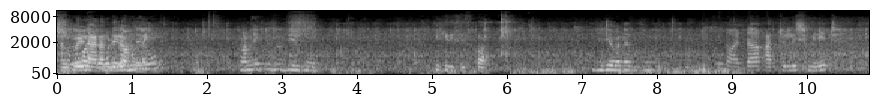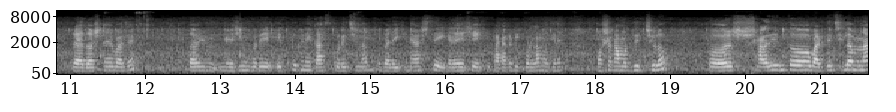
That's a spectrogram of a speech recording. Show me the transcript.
ভালো করে না রাঁধলেও ভালো লাগে। অনেক কিছু দিয়েছে কি কি দিছিস ক? ভিডিও বাটা দিয়েছে নয়টা আটচল্লিশ মিনিট। প্রায় দশটায় বাজে। তো আমি মেশিন করে একটুখানি কাজ করেছিলাম। এবার এখানে আসছে, এখানে এসে একটু কাটাকাটি করলাম। ওইখানে মশা কামড় দিচ্ছিল। তো সারাদিন তো বাড়িতে ছিলাম না।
